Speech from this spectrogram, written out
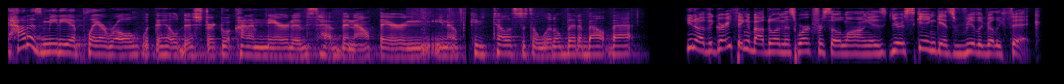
how does media play a role with the Hill District? What kind of narratives have been out there? And, you know, can you tell us just a little bit about that? You know, the great thing about doing this work for so long is your skin gets really, really thick,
